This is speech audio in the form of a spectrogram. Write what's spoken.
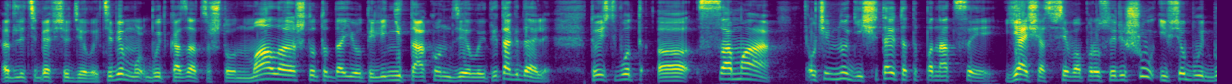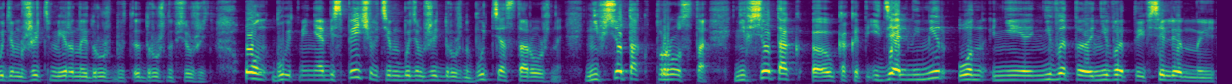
для тебя все делает. Тебе будет казаться, что он мало что-то дает или не так он делает и так далее. То есть вот э, сама очень многие считают это панацеей. Я сейчас все вопросы решу, и все будет, будем жить мирно и дружбы, дружно всю жизнь. Он будет меня обеспечивать, и мы будем жить дружно. Будьте осторожны. Не все так просто. Не все так, э, как это, идеальный мир, он не, не, в это, не в этой вселенной,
